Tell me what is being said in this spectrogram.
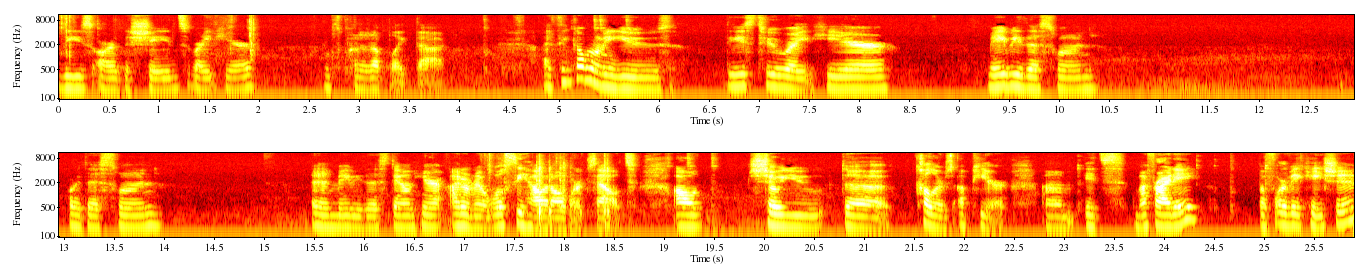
these are the shades right here. Let's put it up like that. I think I want to use these two right here. Maybe this one. Or this one and maybe this down here. I don't know. We'll see how it all works out. I'll show you the colors up here. Um, it's my Friday before vacation,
